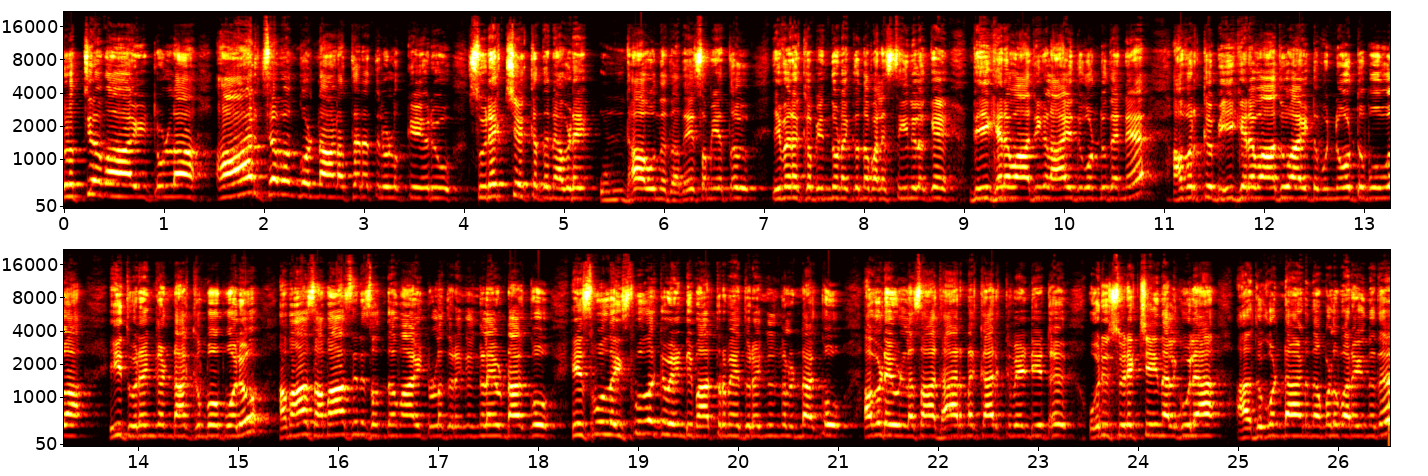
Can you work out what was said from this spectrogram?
കൃത്യമായിട്ടുള്ള ആർജവം കൊണ്ടാണ് അത്തരത്തിലുള്ള ഒരു സുരക്ഷയൊക്കെ തന്നെ അവിടെ ഉണ്ടാവുന്നത്. അതേ സമയത്ത് ഇവരൊക്കെ പിന്തുണയ്ക്കുന്ന പലസ്തീനിലൊക്കെ ഭീകരവാദികളായതുകൊണ്ട് തന്നെ അവർക്ക് ഭീകരവാദവുമായിട്ട് മുന്നോട്ട് പോവുക. ഈ തുരങ്കം ഉണ്ടാക്കുമ്പോൾ പോലും ഹമാസ് ഹമാസിന് സ്വന്തമായിട്ടുള്ള തുരങ്കങ്ങളെ ഉണ്ടാക്കൂ. ഹിസ്ബുല്ല ഹിസ്ബുലക്ക് വേണ്ടി മാത്രമേ തുരങ്കങ്ങൾ ഉണ്ടാക്കൂ. അവിടെയുള്ള സാധാരണക്കാർക്ക് വേണ്ടിയിട്ട് ഒരു സുരക്ഷയും നൽകൂല. അതുകൊണ്ടാണ് നമ്മൾ പറയുന്നത്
